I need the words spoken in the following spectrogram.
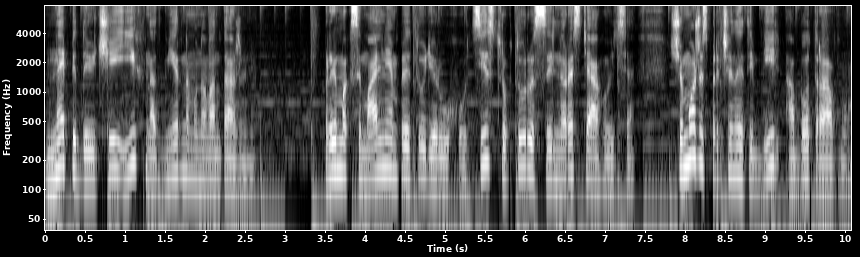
не піддаючи їх надмірному навантаженню. При максимальній амплітуді руху ці структури сильно розтягуються, що може спричинити біль або травму.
